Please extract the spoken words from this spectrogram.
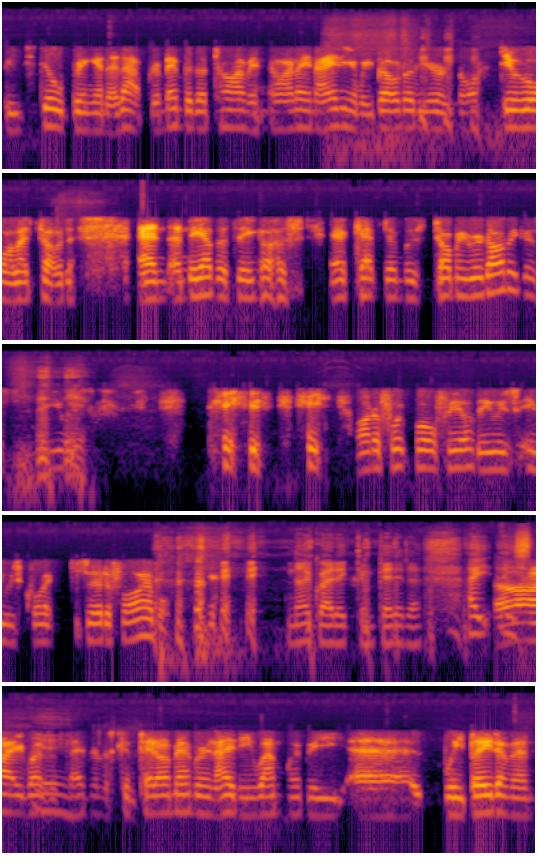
be still bringing it up. Remember the time in 1980 and we belted here and do all that time. And and the other thing was our captain was Tommy Raudonikis. He was on a football field, he was he was quite certifiable. no greater competitor. Hey, oh, he was yeah. a fabulous competitor. I remember in '81 when we uh, we beat him and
